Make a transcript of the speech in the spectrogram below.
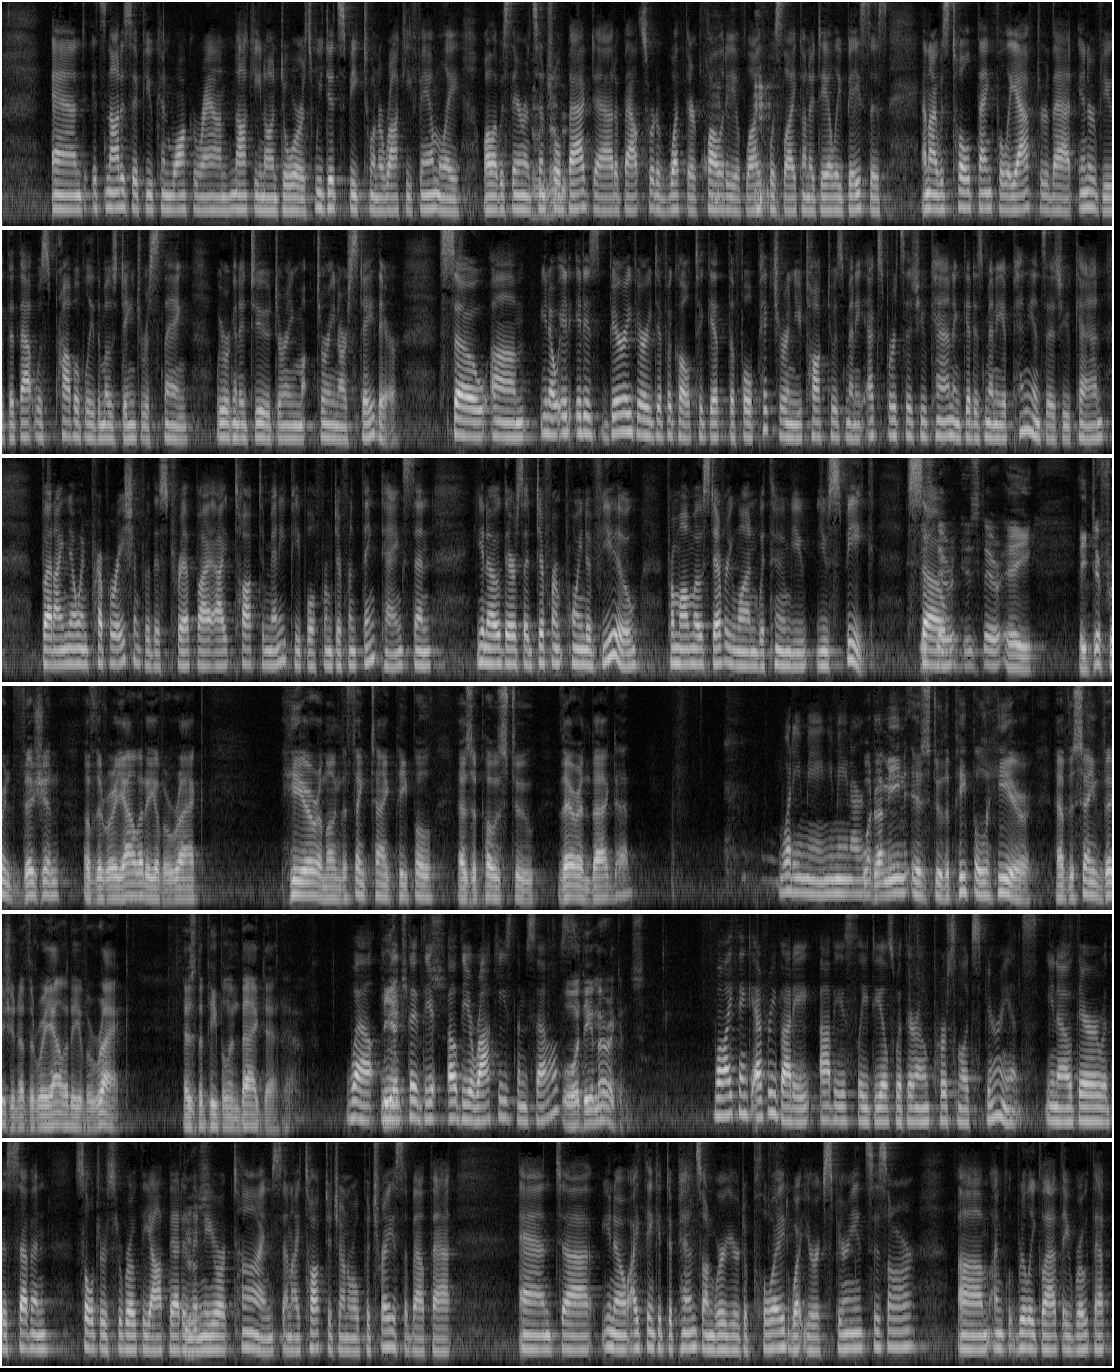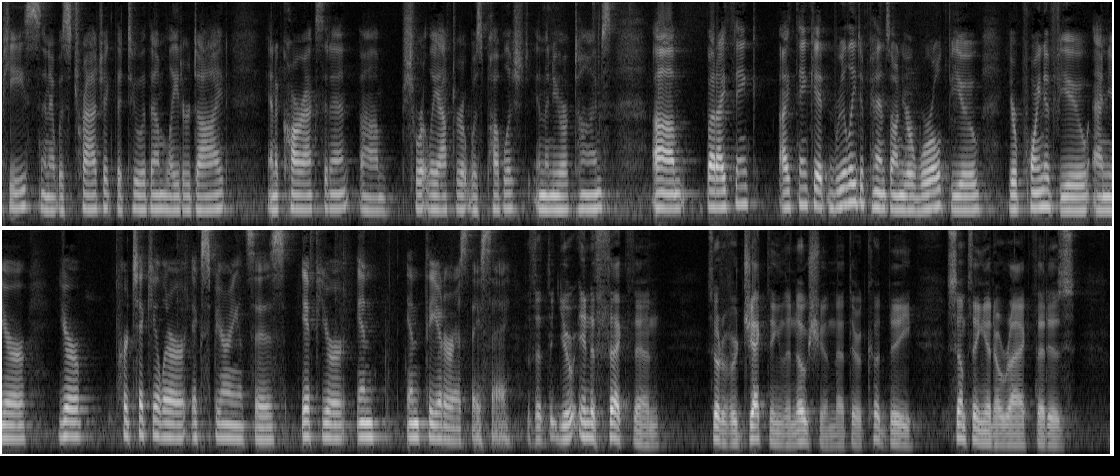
And it's not as if you can walk around knocking on doors. We did speak to an Iraqi family while I was there in I central remember. Baghdad about sort of what their quality of life was like on a daily basis. And I was told, thankfully, after that interview, that that was probably the most dangerous thing we were going to do during, during our stay there. So, um, you know, it, it is very, very difficult to get the full picture, and you talk to as many experts as you can and get as many opinions as you can. But I know in preparation for this trip, I, I talked to many people from different think tanks, and, you know, there's a different point of view from almost everyone with whom you, you speak. So, is there, is there a, a different vision of the reality of Iraq here among the think tank people as opposed to there in Baghdad? What do you mean? You mean our. What I mean is, do the people here have the same vision of the reality of Iraq as the people in Baghdad have? Well, the, the, the, oh, the Iraqis themselves? Or the Americans? Well, I think everybody obviously deals with their own personal experience. You know, there were the seven soldiers who wrote the op ed in yes. the New York Times, and I talked to General Petraeus about that. And, uh, you know, I think it depends on where you're deployed, what your experiences are. Um, I'm really glad they wrote that piece, and it was tragic that two of them later died in a car accident um, shortly after it was published in the New York Times. Um, but I think, I think it really depends on your worldview, your point of view, and your, your particular experiences if you're in, in theater, as they say. But you're in effect then sort of rejecting the notion that there could be something in Iraq that is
